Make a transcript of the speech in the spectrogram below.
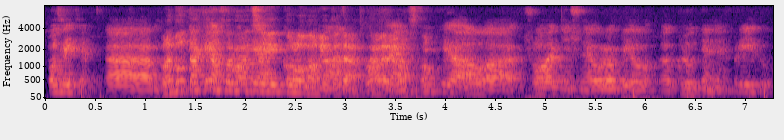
Pozrite. Uh, Lebo také informácie pokiaľ, kolovali teda na verejnosti. Pokiaľ človek nič neurobil, kľudne nech prídu.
